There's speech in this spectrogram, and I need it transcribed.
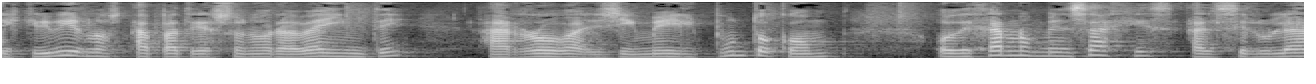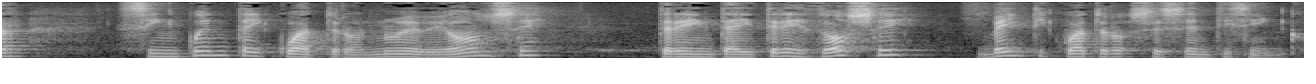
escribirnos a patriasonora20 arroba gmail.com o dejarnos mensajes al celular 54 911 3312 2465.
